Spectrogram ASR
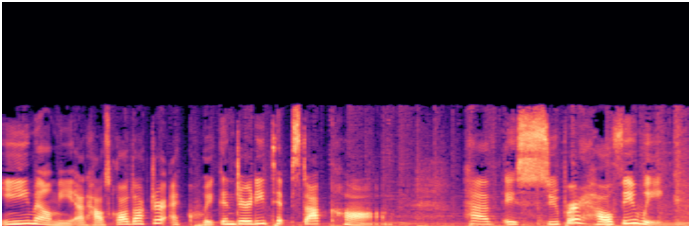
email me at housecalldoctor at quickanddirtytips.com. Have a super healthy week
